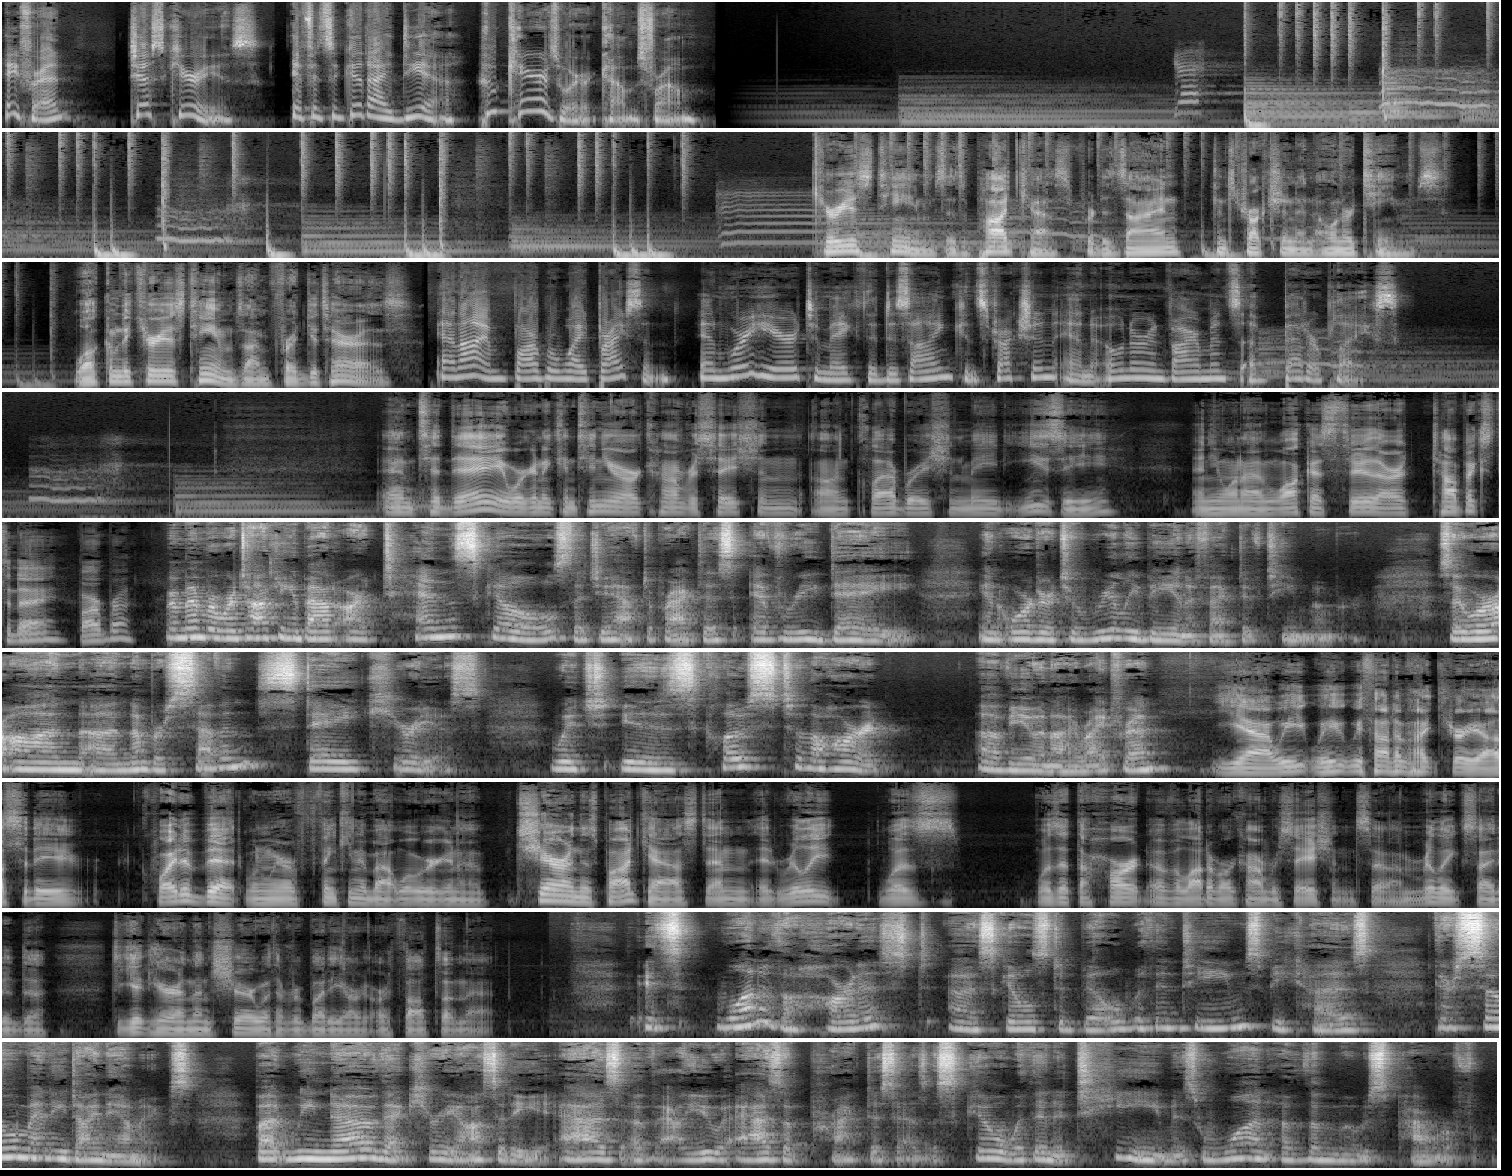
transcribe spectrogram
Hey, Fred, just curious. If it's a good idea, who cares where it comes from? Curious Teams is a podcast for design, construction, and owner teams. Welcome to Curious Teams. I'm Fred Gutierrez. And I'm Barbara White Bryson, and we're here to make the design, construction, and owner environments a better place. And today we're going to continue our conversation on collaboration made easy. And you want to walk us through our topics today, Barbara? Remember, we're talking about our 10 skills that you have to practice every day in order to really be an effective team member. So we're on uh, number seven, stay curious, which is close to the heart of you and I, right, Fred? Yeah, we, we, we thought about curiosity quite a bit when we were thinking about what we were going to share in this podcast, and it really was was at the heart of a lot of our conversations. So I'm really excited to to get here and then share with everybody our, our thoughts on that. It's one of the hardest uh, skills to build within teams because there's so many dynamics. But we know that curiosity as a value, as a practice, as a skill within a team is one of the most powerful.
